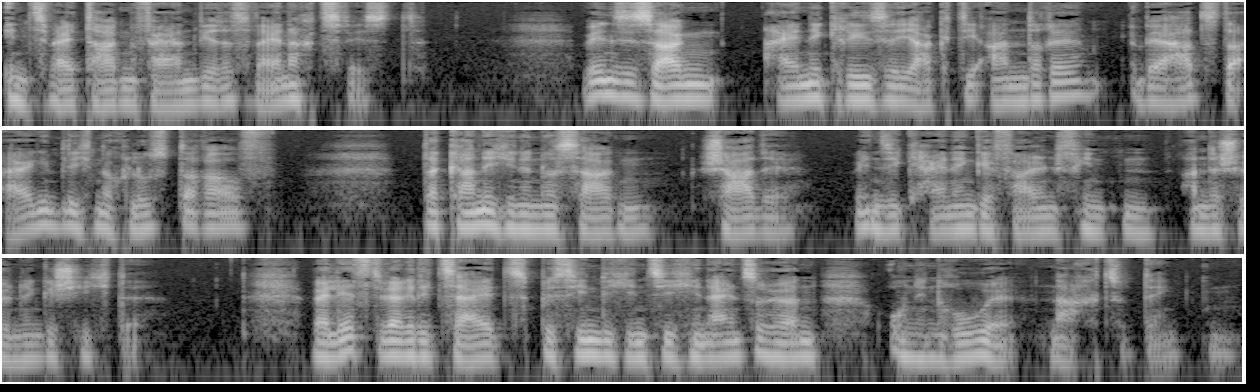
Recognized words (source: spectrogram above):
In zwei Tagen feiern wir das Weihnachtsfest. Wenn Sie sagen, eine Krise jagt die andere, wer hat da eigentlich noch Lust darauf? Da kann ich Ihnen nur sagen, schade, wenn Sie keinen Gefallen finden an der schönen Geschichte. Weil jetzt wäre die Zeit, besinnlich in sich hineinzuhören und in Ruhe nachzudenken.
